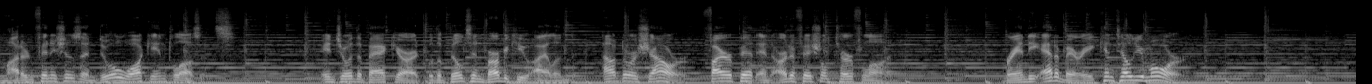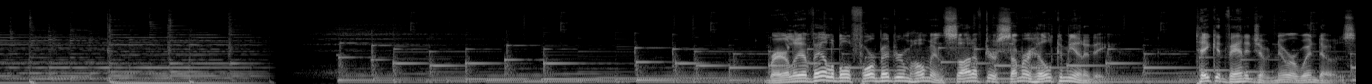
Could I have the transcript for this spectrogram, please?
modern finishes, and dual walk in closets. Enjoy the backyard with a built in barbecue island, outdoor shower, fire pit, and artificial turf lawn. Brandy Atterbury can tell you more. Rarely available four bedroom home in sought after Summer Hill community. Take advantage of newer windows,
